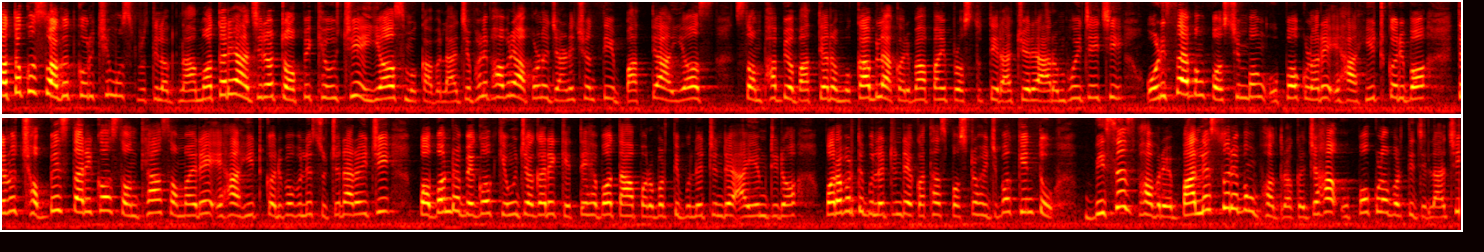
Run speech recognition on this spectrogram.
মতকু স্বাগত করছি মু স্মৃতি লগ্না মতরে আজির টপিক হচ্ছে ୟସ୍ ମୁକାବିଲା ଯେଭଳି ଭାବରେ ଆପଣ ଜାଣିଛନ୍ତି ବାତ୍ୟା ୟସ୍ ସମ୍ଭାବ୍ୟ ବାତ୍ୟାର ମୁକାବିଲା କରିବା ପାଇଁ ପ୍ରସ୍ତୁତି ରାଜ୍ୟରେ ଆରମ୍ଭ ହୋଇଯାଇଛି ଓଡ଼ିଶା ଏବଂ ପଶ୍ଚିମବଙ୍ଗ ଉପକୂଳରେ ଏହା ହିଟ୍ କରିବ ତେଣୁ ଛବିଶ ତାରିଖ ସନ୍ଧ୍ୟା ସମୟରେ ଏହା ହିଟ୍ କରିବ ବୋଲି ସୂଚନା ରହିଛି ପବନର ବେଗ କେଉଁ ଜାଗାରେ କେତେ ହେବ ତାହା ପରବର୍ତ୍ତୀ ବୁଲେଟିନ୍ରେ ଆଇଏମ୍ଡିର ପରବର୍ତ୍ତୀ ବୁଲେଟିନ୍ରେ କଥା ସ୍ପଷ୍ଟ ହୋଇଯିବ କିନ୍ତୁ ବିଶେଷ ଭାବରେ ବାଲେଶ୍ୱର ଏବଂ ଭଦ୍ରକ ଯାହା ଉପକୂଳବର୍ତ୍ତୀ ଜିଲ୍ଲା ଅଛି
